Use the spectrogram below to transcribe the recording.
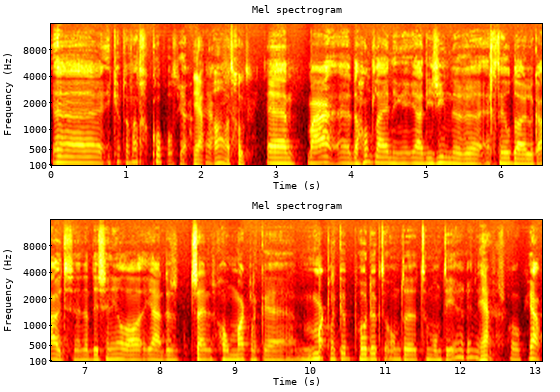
Eh, ik heb er wat gekoppeld, ja. Ja, oh, wat goed. Ehm, maar eh, de handleidingen, ja, die zien er eh, echt heel duidelijk uit. En dat is een heel, ja, dus het zijn gewoon makkelijke, makkelijke producten om te, te monteren. Ja. gesproken. Ja.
